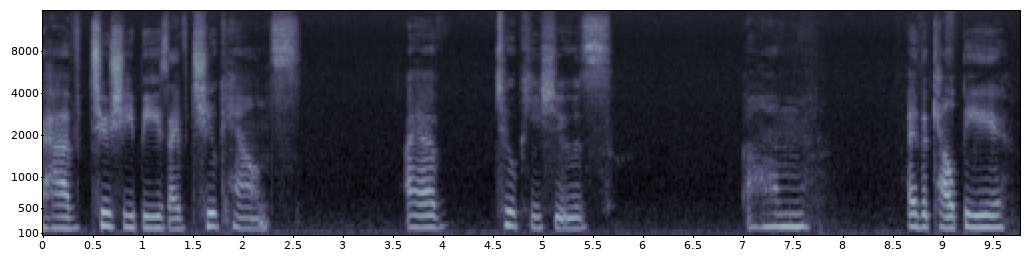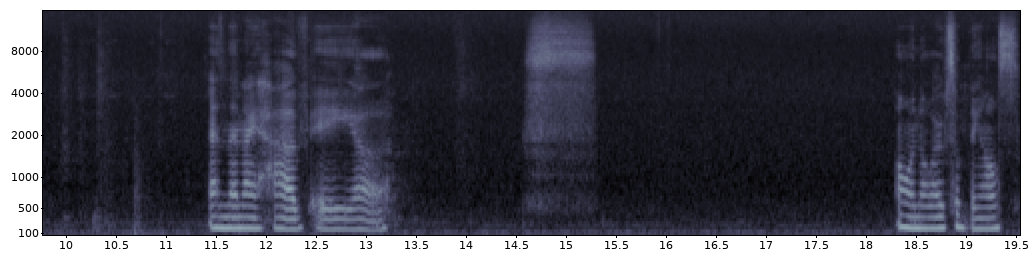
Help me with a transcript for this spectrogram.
have two sheepies, I have two counts. I have two pea shoes. Um I have a kelpie and then I have a uh, Oh no, I have something else.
